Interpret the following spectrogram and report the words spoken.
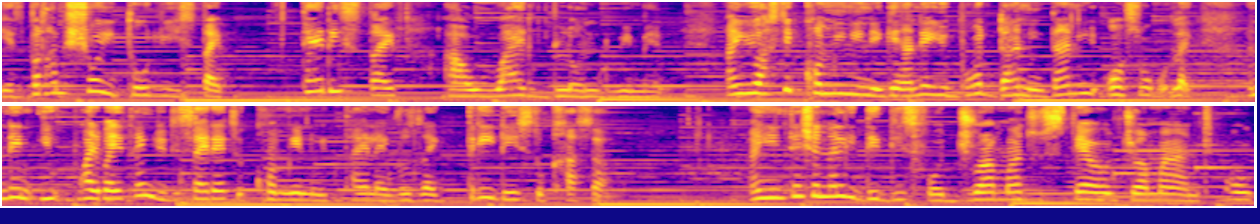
yes but I'm sure he told you his type. Teddy's type are white blonde women. And you are still coming in again. And then you brought danny. Danny also like and then you by, by the time you decided to come in with tyler it was like three days to casa you intentionally did this for drama to stir drama and all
